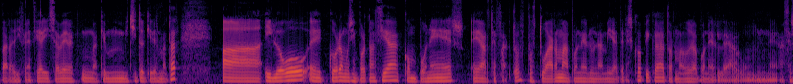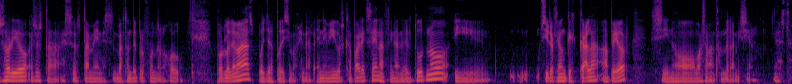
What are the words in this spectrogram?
para diferenciar y saber a qué bichito quieres matar. Ah, y luego eh, cobra mucha importancia componer eh, artefactos. Pues tu arma ponerle una mira telescópica, tu armadura ponerle algún eh, accesorio. Eso está, eso también es bastante profundo en el juego. Por lo demás, pues ya os podéis imaginar. Enemigos que aparecen al final del turno y situación que escala a peor si no vas avanzando en la misión. Ya está.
